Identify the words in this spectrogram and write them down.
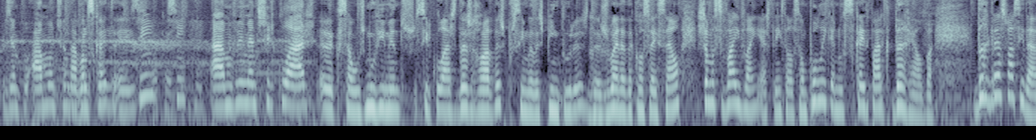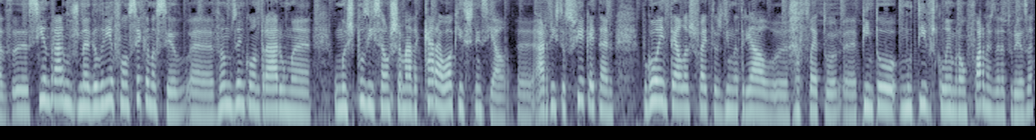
por exemplo, há muitos Andavam de skate? É isso? Sim, okay. sim. Há movimentos circulares. Uh, que são os movimentos circulares das rodas por cima das pinturas, da uhum. Joana da Conceição. Chama-se Vai e Vem, esta instalação pública no skatepark da Relva. De regresso à cidade, uh, se entrarmos na Galeria Fonseca Macedo, uh, vamos encontrar uma, uma exposição chamada Karaoke Existencial. a artista Sofia Caetano pegou em telas feitas de um material refletor, pintou motivos que lembram formas da natureza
